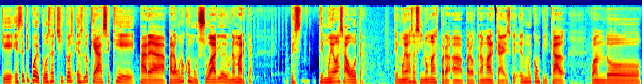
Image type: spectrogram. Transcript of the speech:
que este tipo de cosas, chicos, es lo que hace que para, para uno como usuario de una marca, pues te muevas a otra te muevas así nomás para, para otra marca. Es, es muy complicado cuando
